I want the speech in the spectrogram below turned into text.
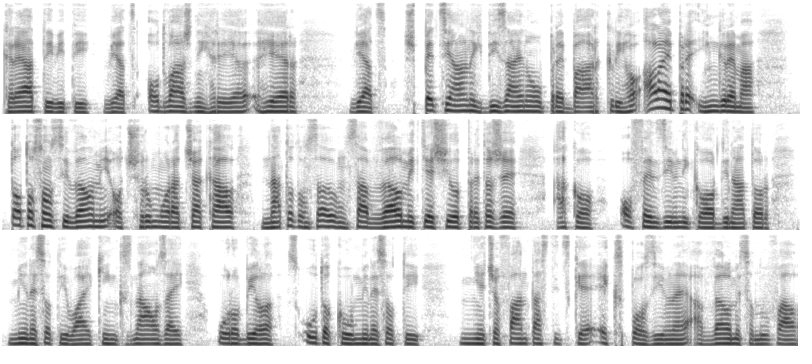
kreativity, viac odvážnych hier, viac špeciálnych dizajnov pre Barkleyho, ale aj pre Ingrama. Toto som si veľmi od Šrumura čakal, na toto som sa veľmi tešil, pretože ako ofenzívny koordinátor Minnesota Vikings naozaj urobil z útoku Minnesota niečo fantastické, explozívne a veľmi som dúfal,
